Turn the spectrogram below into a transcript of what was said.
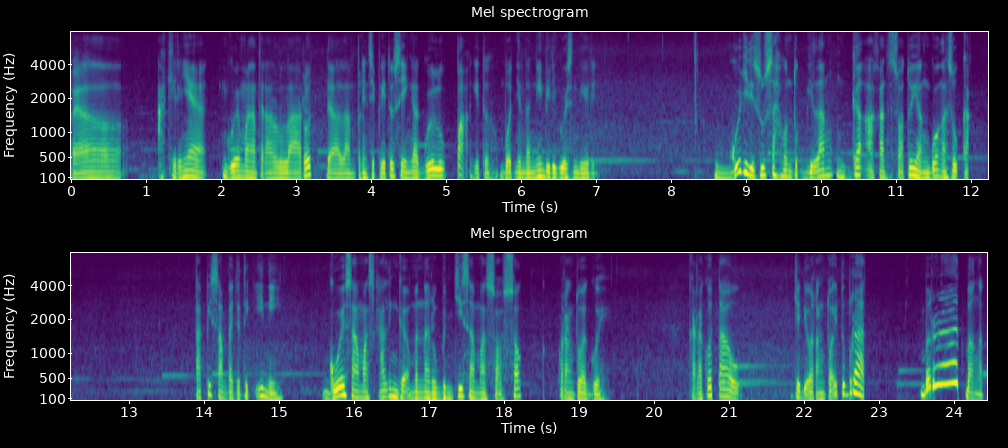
well akhirnya gue mana terlalu larut dalam prinsip itu sehingga gue lupa gitu buat nyenengin diri gue sendiri. Gue jadi susah untuk bilang enggak akan sesuatu yang gue gak suka. Tapi sampai detik ini gue sama sekali nggak menaruh benci sama sosok orang tua gue. Karena gue tahu jadi orang tua itu berat. Berat banget.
